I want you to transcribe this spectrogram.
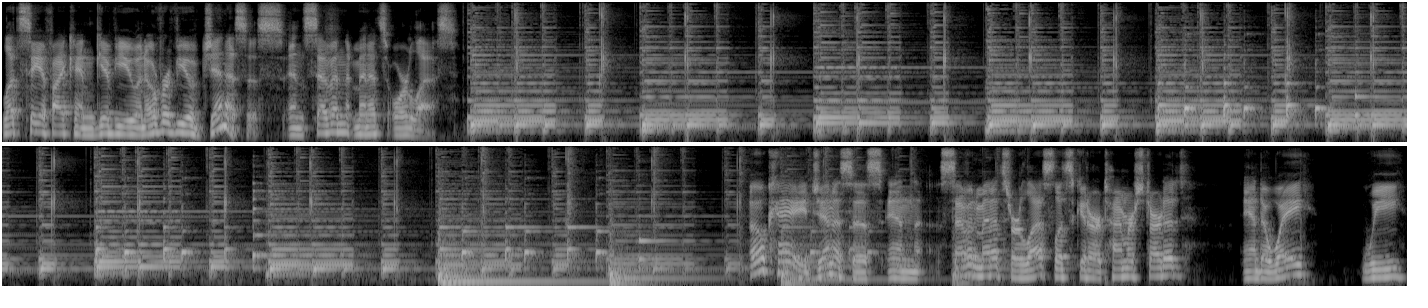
Let's see if I can give you an overview of Genesis in 7 minutes or less. Okay, Genesis. In seven minutes or less, let's get our timer started. And away we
